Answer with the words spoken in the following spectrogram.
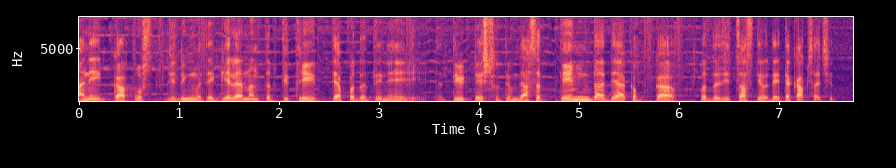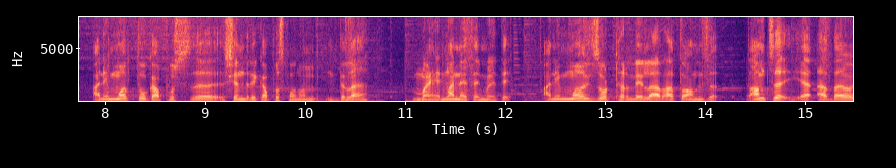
आणि कापूस जिनिंगमध्ये गेल्यानंतर तिथेही त्या पद्धतीने ती टेस्ट होते. म्हणजे असं तीनदा त्या कप का पद्धतीची चाचणी होते त्या कापसाची. आणि मग तो कापूस सेंद्रिय कापूस म्हणून त्याला मान्यता. मिळते. आणि मग जो ठरलेला राहतो आमचं. आमचं आता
